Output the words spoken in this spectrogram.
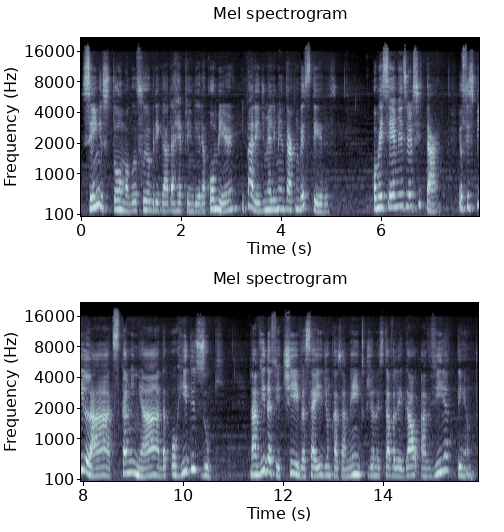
Sem estômago, eu fui obrigada a reaprender a comer e parei de me alimentar com besteiras. Comecei a me exercitar. Eu fiz pilates, caminhada, corrida e zuki. Na vida afetiva, saí de um casamento que já não estava legal havia tempo.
